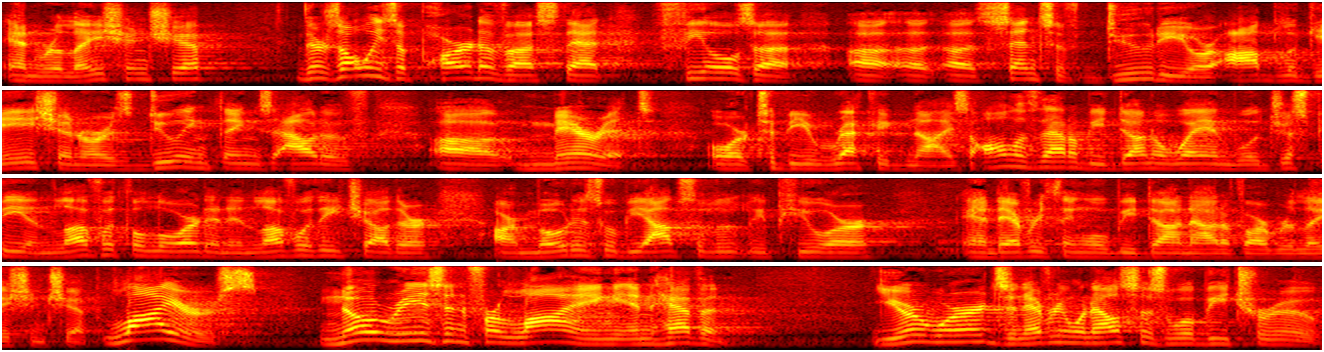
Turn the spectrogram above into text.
and relationship, there's always a part of us that feels a, a, a, sense of duty or obligation or is doing things out of uh, merit or to be recognized. All of that will be done away and we'll just be in love with the Lord and in love with each other. Our motives will be absolutely pure and everything will be done out of our relationship. Liars, no reason for lying in heaven. Your words and everyone else's will be true.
